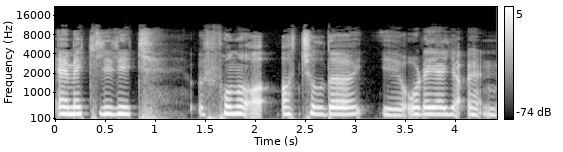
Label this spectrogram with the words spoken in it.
emeklilik fonu açıldı. E, oraya yani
